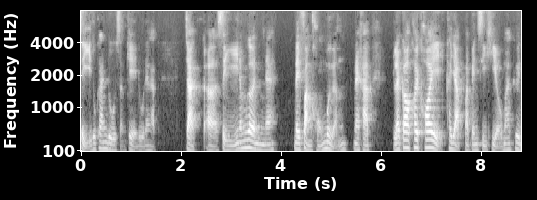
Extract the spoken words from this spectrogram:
สีทุกท่านดูสังเกตดูนะครับ จากสีน้ำเงินนะในฝั่งของเหมืองนะครับ แล้วก็ค่อยๆขยับมาเป็นสีเขียวมากขึ้น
